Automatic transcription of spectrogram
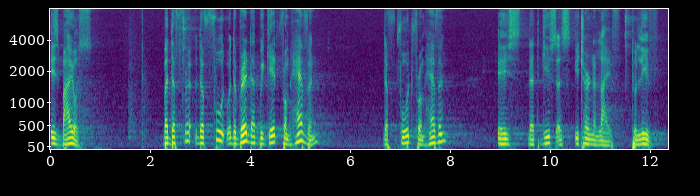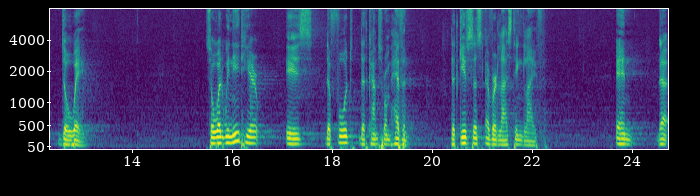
is bios. But the, the food, or the bread that we get from heaven, the food from heaven, is that gives us eternal life to live the way. So, what we need here is the food that comes from heaven, that gives us everlasting life. And the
